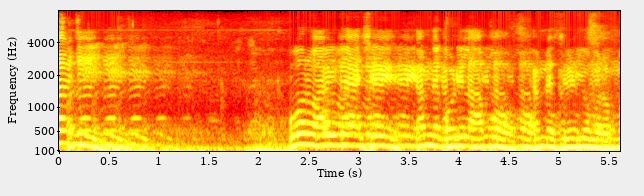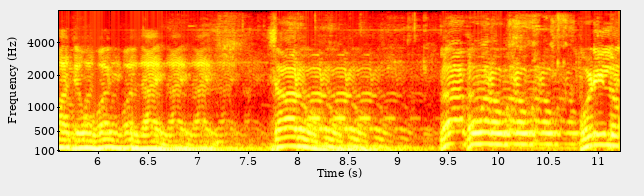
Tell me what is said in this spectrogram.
પ્રધાનજી પોરો આવી ગયા છે, તમને ઘોડીલા આપો એમને શેરીઓમાં રમવા જવું હોય તો જાય. સારું. લા કુંવરો ઘોડી લો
